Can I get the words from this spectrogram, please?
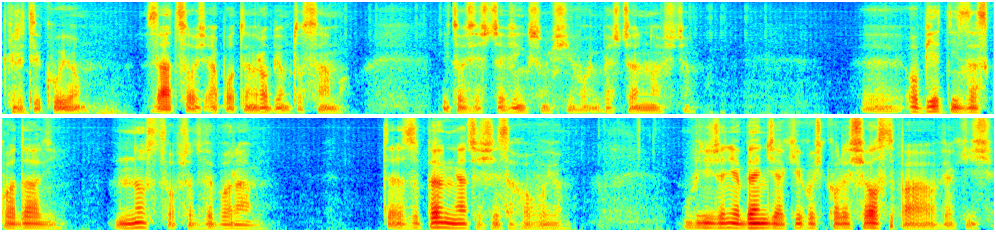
krytykują za coś, a potem robią to samo. I to z jeszcze większą siłą i bezczelnością. Yy, Obietnic zaskładali mnóstwo przed wyborami. Teraz zupełnie inaczej się zachowują. Mówili, że nie będzie jakiegoś kolesiostwa w jakichś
